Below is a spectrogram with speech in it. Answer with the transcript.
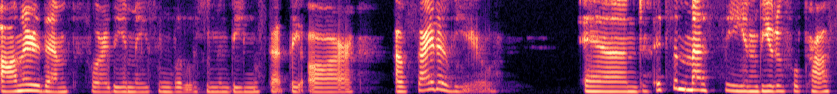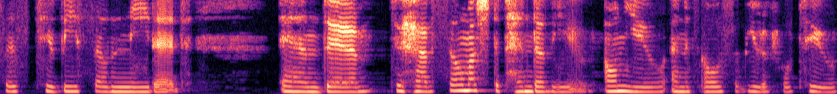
honor them for the amazing little human beings that they are outside of you. And it's a messy and beautiful process to be so needed and uh, to have so much depend of you on you and it's also beautiful to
